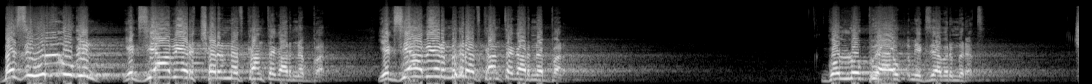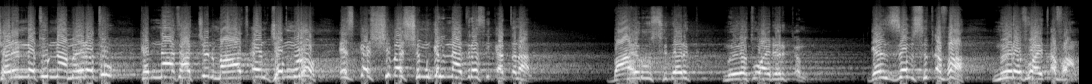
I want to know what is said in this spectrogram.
በዚህ ሁሉ ግን የእግዚአብሔር ቸርነት ካንተ ጋር ነበር። የእግዚአብሔር ምሕረት ካንተ ጋር ነበር። ጎሎብህ አያውቅም። የእግዚአብሔር ምሕረት ቸርነቱና ምሕረቱ ከእናታችን ማኅፀን ጀምሮ እስከ ሽበት ሽምግልና ድረስ ይቀጥላል። ባህሩ ሲደርቅ ምሕረቱ አይደርቅም። ገንዘብ ስጠፋ ምሕረቱ አይጠፋም።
